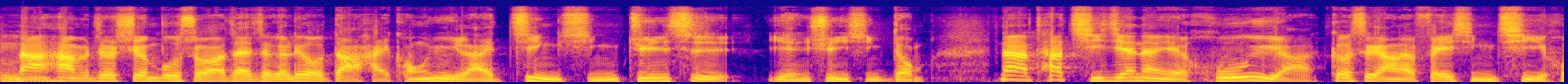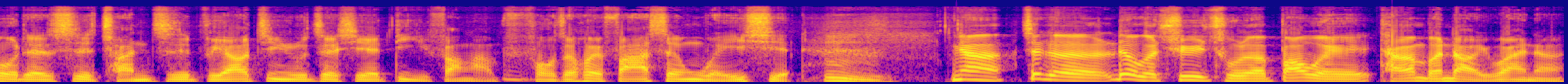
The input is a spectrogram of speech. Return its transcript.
那他们就宣布说要在这个六大海空域来进行军事演训行动。那他期间呢也呼吁啊，各式各样的飞行器。或者是船只不要进入这些地方啊，否则会发生危险。嗯。那这个六个区域除了包围台湾本岛以外呢，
